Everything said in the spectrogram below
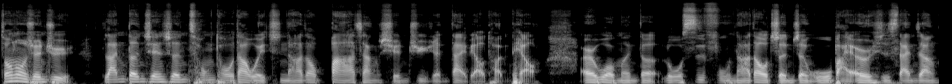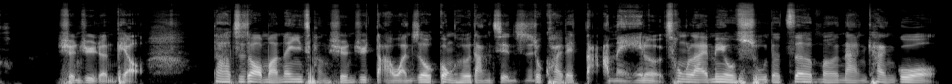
总统选举。兰登先生从头到尾只拿到八张选举人代表团票，而我们的罗斯福拿到整整五百二十三张选举人票。大家知道吗？那一场选举打完之后，共和党简直就快被打没了，从来没有输得这么难看过。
